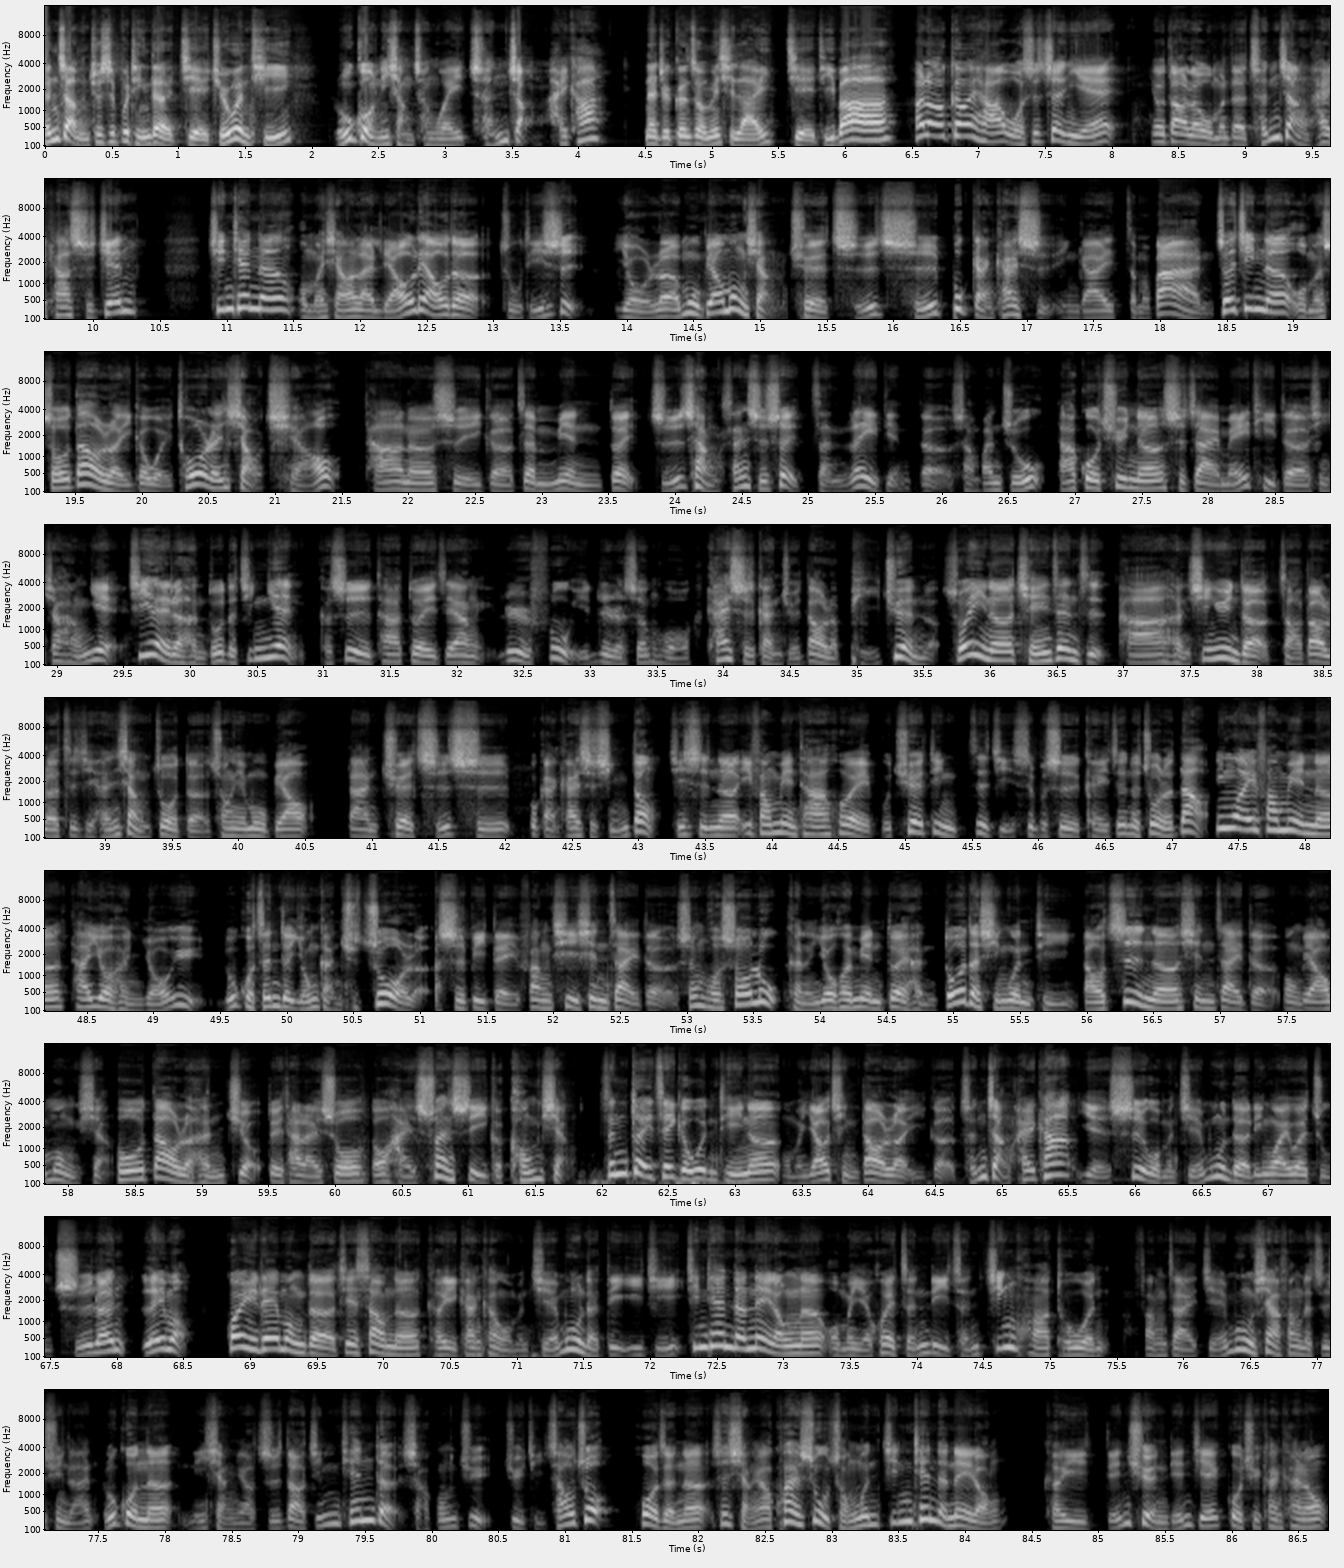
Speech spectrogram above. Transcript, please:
成长就是不停的解决问题。如果你想成为成长嗨咖，那就跟着我们一起来解题吧。Hello，各位好，我是郑爷，又到了我们的成长嗨咖时间。今天呢，我们想要来聊聊的主题是：有了目标梦想却迟迟不敢开始，应该怎么办？最近呢，我们收到了一个委托人小乔。他呢是一个正面对职场三十岁整泪点的上班族。他过去呢是在媒体的行销行业积累了很多的经验，可是他对这样日复一日的生活开始感觉到了疲倦了。所以呢，前一阵子他很幸运的找到了自己很想做的创业目标。但却迟迟不敢开始行动。其实呢，一方面他会不确定自己是不是可以真的做得到；另外一方面呢，他又很犹豫，如果真的勇敢去做了，势必得放弃现在的生活收入，可能又会面对很多的新问题，导致呢现在的目标梦想拖到了很久，对他来说都还算是一个空想。针对这个问题呢，我们邀请到了一个成长嗨咖，也是我们节目的另外一位主持人雷蒙。关于 Lemon 的介绍呢，可以看看我们节目的第一集。今天的内容呢，我们也会整理成精华图文，放在节目下方的资讯栏。如果呢，你想要知道今天的小工具具体操作，或者呢是想要快速重温今天的内容，可以点选连接过去看看哦。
